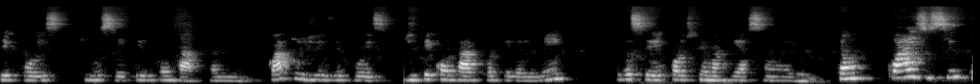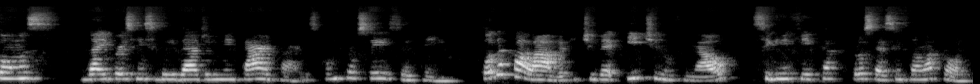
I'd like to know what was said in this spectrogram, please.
depois que você teve contato com o alimento. Quatro dias depois de ter contato com aquele alimento, você pode ter uma reação a ele. Então, quais os sintomas da hipersensibilidade alimentar, Carlos? Como que eu sei se eu tenho? Toda palavra que tiver it no final significa processo inflamatório.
